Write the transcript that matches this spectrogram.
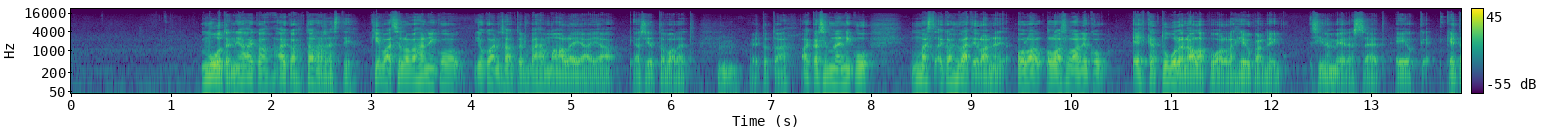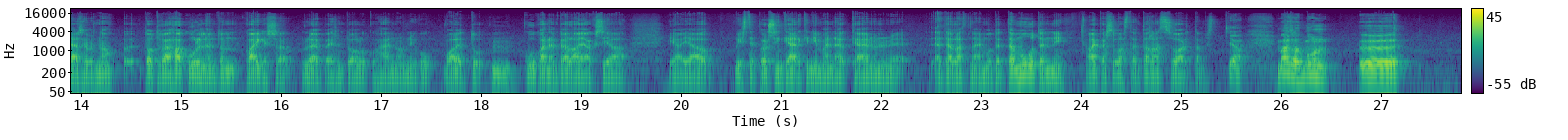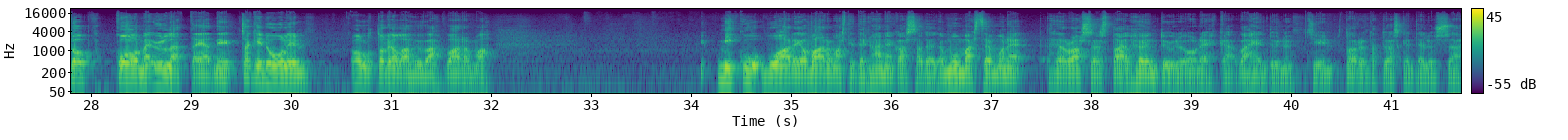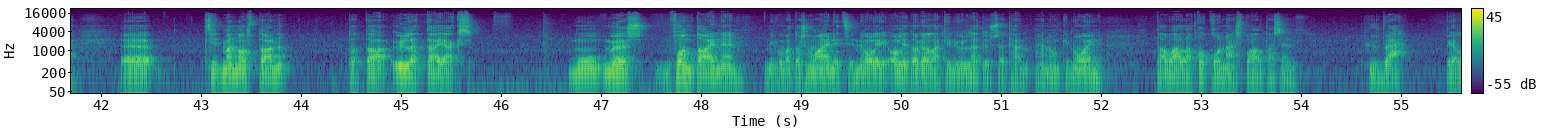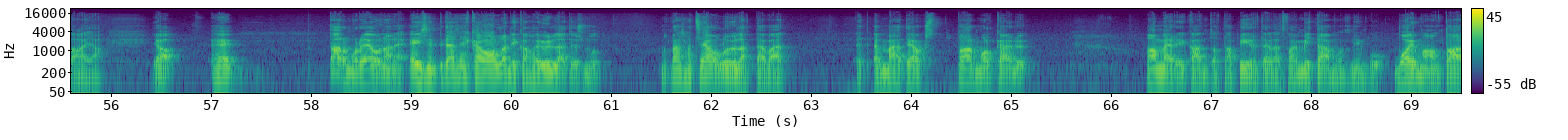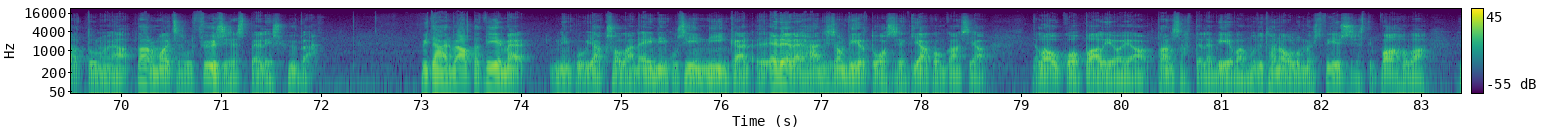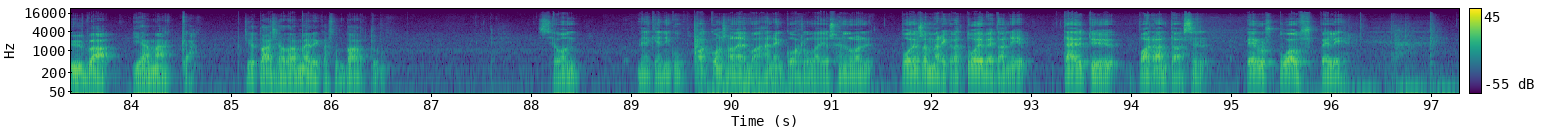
muuten niin aika, aika tasaisesti. Kiva, että siellä on vähän niin kuin, jokainen saa vähän maaleja ja, ja sillä tavalla, että hmm. et, tota, aika semmoinen niin kuin, mun mielestä aika hyvä tilanne. Olla, olla sellainen niin kuin, ehkä tuulen alapuolella hiukan niin siinä mielessä, että ei ole ketään semmoista. No totta kai Hakulinen on kaikissa lööpeissä ollut, kun hän on niin kuin, valittu hmm. kuukauden pelaajaksi ja, ja, ja pistepörssin kärkinimen käynyt ja tällaista näin, mutta että muuten niin aika sellaista tasaista suorittamista. Joo. Mä sanon, mun ö, top kolme yllättäjät, niin Saki Duulin, ollut todella hyvä, varma. Miku Vuori on varmasti tehnyt hänen kanssaan töitä. Mun mielestä semmoinen se Russian style höntyily on ehkä vähentynyt siinä torjuntatyöskentelyssä. Sitten mä nostan tota, yllättäjäksi muu, myös Fontainen, niin kuin mä tuossa mainitsin, niin oli, oli todellakin yllätys, että hän, hän onkin noin tavalla kokonaisvaltaisen hyvä pelaaja. Ja hei, Tarmo Reunanen, ei sen pitäisi ehkä olla niin kauhean yllätys, mutta, mutta mä sanon, että se on ollut yllättävää. Että, että en mä tiedä, onko Tarmo käynyt Amerikan tota, piirteillä vai mitä, mutta niin voima on tarttunut ja Tarmo itse asiassa fyysisessä pelissä hyvä. Mitä hän välttämättä viime niin jaksollaan ei niin siinä niinkään. Edelleen hän siis on virtuosi sen kanssa ja, ja laukoo paljon ja tansahtelee viivaan, mutta nyt hän on ollut myös fyysisesti vahva, hyvä, jämäkkä. Jotain sieltä Amerikasta on tarttunut. Se on melkein niin pakon sanelmaa hänen kohdallaan. Jos hänellä on Pohjois-Amerikan toiveita, niin täytyy parantaa se peruspuolustuspeli.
